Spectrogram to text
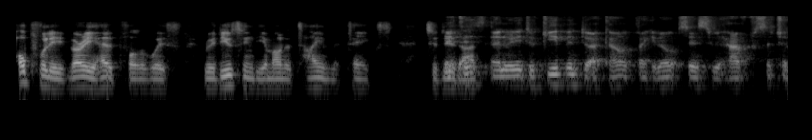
hopefully very helpful with reducing the amount of time it takes to do It that. is, and we need to keep into account, like you know, since we have such a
